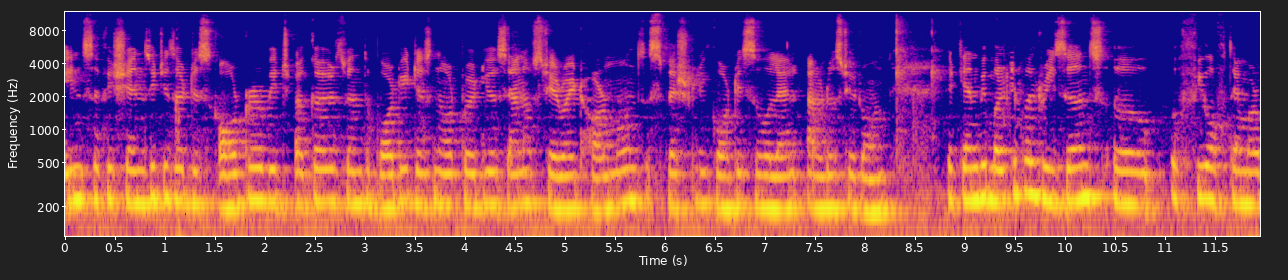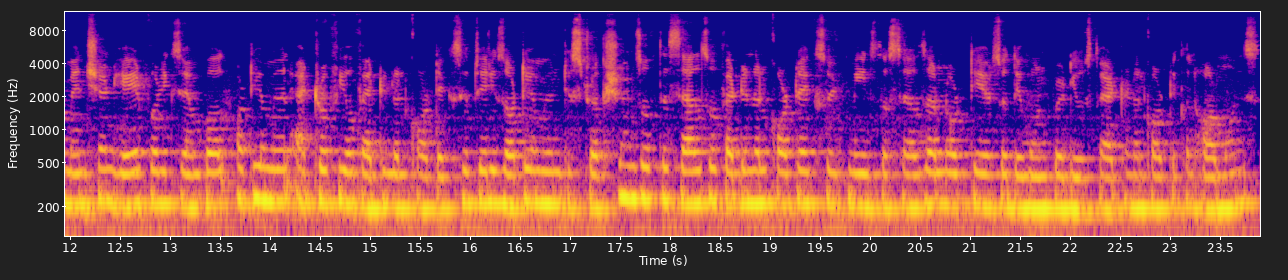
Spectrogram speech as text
insufficiency it is a disorder which occurs when the body does not produce enough steroid hormones especially cortisol and aldosterone there can be multiple reasons uh, a few of them are mentioned here. For example autoimmune atrophy of adrenal cortex. If there is autoimmune destructions of the cells of adrenal cortex so it means the cells are not there so they won't produce the adrenal cortical hormones.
